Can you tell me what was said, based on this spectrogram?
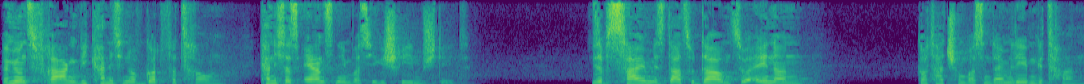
Wenn wir uns fragen, wie kann ich denn auf Gott vertrauen? Kann ich das ernst nehmen, was hier geschrieben steht? Dieser Psalm ist dazu da, um zu erinnern, Gott hat schon was in deinem Leben getan.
